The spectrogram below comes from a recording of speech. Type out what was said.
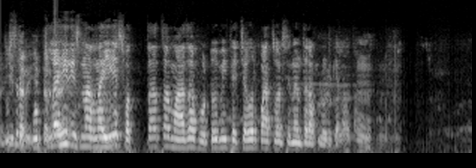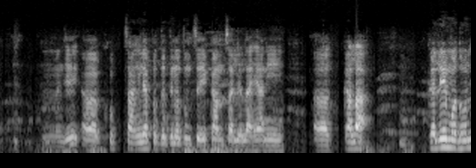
दुसरं कुठलाही? दिसणार नाहीये स्वतःचा माझा फोटो मी त्याच्यावर पाच वर्षानंतर अपलोड केला होता. म्हणजे खूप चांगल्या पद्धतीनं तुमचं हे काम चाललेलं आहे आणि कला कलेमधून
